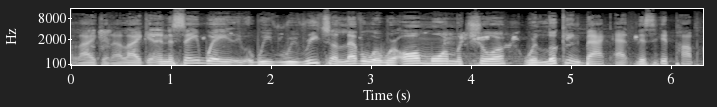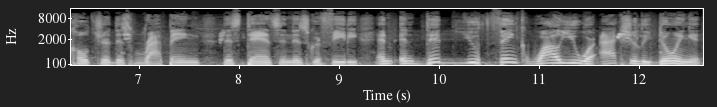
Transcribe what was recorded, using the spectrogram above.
I like it. I like it. In the same way, we we reach a level where we're all more mature. We're looking back at this hip hop culture, this rapping, this dancing, this graffiti. And and did you think while you were actually doing it,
